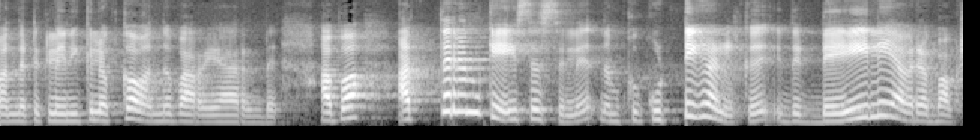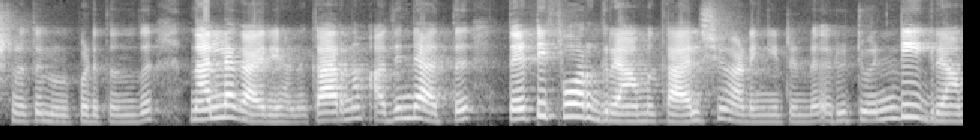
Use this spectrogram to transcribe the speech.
വന്നിട്ട് ക്ലിനിക്കിലൊക്കെ വന്ന് പറയാറുണ്ട്. അപ്പോൾ അത്തരം കേസസിൽ നമുക്ക് കുട്ടികൾക്ക് ഇത് ഡെയിലി അവരെ ഭക്ഷണത്തിൽ ഉൾപ്പെടുത്തുന്നത് നല്ല കാര്യമാണ്. കാരണം അതിന്റെ അകത്ത് തേർട്ടി ഫോർ ഗ്രാം കാൽഷ്യം അടങ്ങിയിട്ടുണ്ട്. ഒരു ട്വന്റി ഗ്രാം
